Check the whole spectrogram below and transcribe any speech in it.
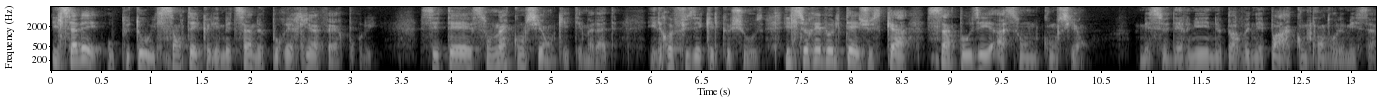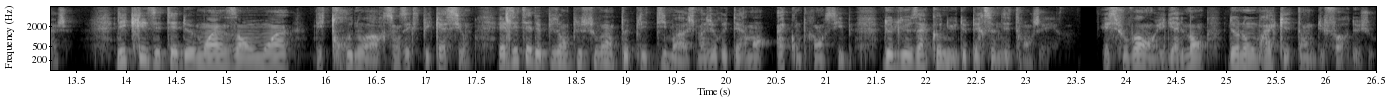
Il savait, ou plutôt il sentait que les médecins ne pourraient rien faire pour lui. C'était son inconscient qui était malade. Il refusait quelque chose. Il se révoltait jusqu'à s'imposer à son conscient. Mais ce dernier ne parvenait pas à comprendre le message. Les crises étaient de moins en moins des trous noirs sans explication. Elles étaient de plus en plus souvent peuplées d'images majoritairement incompréhensibles, de lieux inconnus, de personnes étrangères. Et souvent également de l'ombre inquiétante du fort de jour.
